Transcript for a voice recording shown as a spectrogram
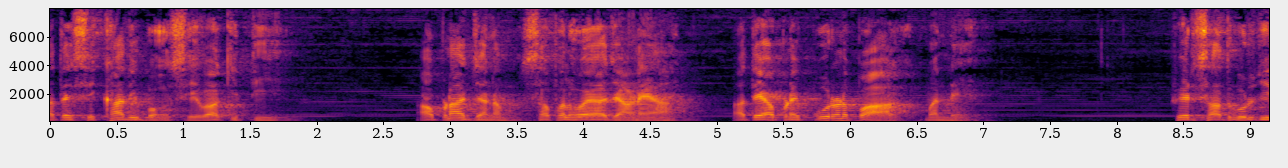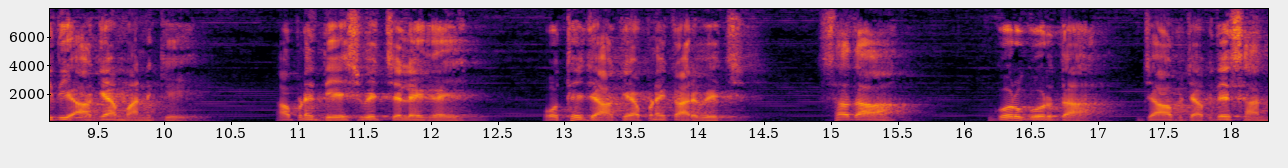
ਅਤੇ ਸਿੱਖਾਂ ਦੀ ਬਹੁਤ ਸੇਵਾ ਕੀਤੀ। ਆਪਣਾ ਜਨਮ ਸਫਲ ਹੋਇਆ ਜਾਣਿਆ ਅਤੇ ਆਪਣੇ ਪੂਰਨ ਭਾਗ ਮੰਨੇ। ਫਿਰ ਸਤਿਗੁਰੂ ਜੀ ਦੀ ਆਗਿਆ ਮੰਨ ਕੇ ਆਪਣੇ ਦੇਸ਼ ਵਿੱਚ ਚਲੇ ਗਏ। ਉੱਥੇ ਜਾ ਕੇ ਆਪਣੇ ਘਰ ਵਿੱਚ ਸਦਾ ਗੁਰ ਗੁਰ ਦਾ ਜਾਪ ਜਪਦੇ ਸਨ।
